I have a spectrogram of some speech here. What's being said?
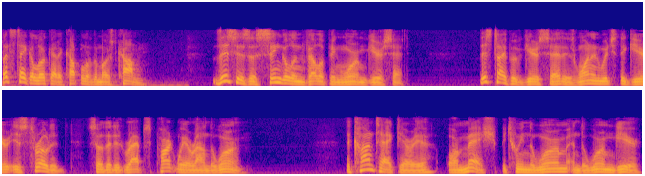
Let's take a look at a couple of the most common. This is a single enveloping worm gear set. This type of gear set is one in which the gear is throated so that it wraps partway around the worm. The contact area, or mesh, between the worm and the worm gear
